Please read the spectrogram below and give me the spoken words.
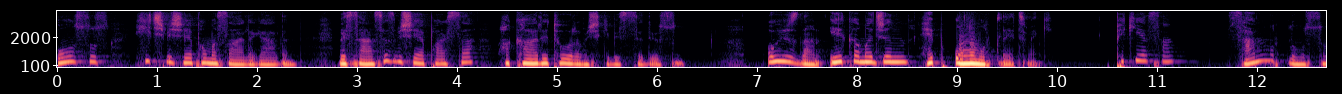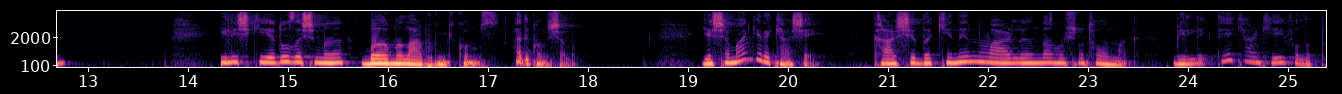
Onsuz hiçbir şey yapamaz hale geldin ve sensiz bir şey yaparsa hakarete uğramış gibi hissediyorsun. O yüzden ilk amacın hep onu mutlu etmek. Peki ya sen? Sen mutlu musun? İlişkiye doz aşımı bağımlılar bugünkü konumuz. Hadi konuşalım. Yaşaman gereken şey karşıdakinin varlığından hoşnut olmak, birlikteyken keyif alıp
